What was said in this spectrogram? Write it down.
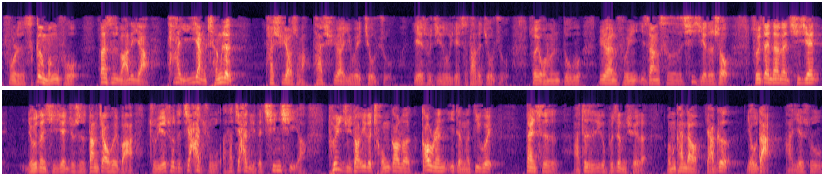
妇人是更蒙福，但是玛利亚她一样承认她需要什么？她需要一位救主，耶稣基督也是他的救主。所以我们读约翰福音一章四十七节的时候，所以在那段期间有一段期间，就是当教会把主耶稣的家族啊他家里的亲戚啊推举到一个崇高的高人一等的地位，但是。啊，这是一个不正确的。我们看到雅各、犹大啊，耶稣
